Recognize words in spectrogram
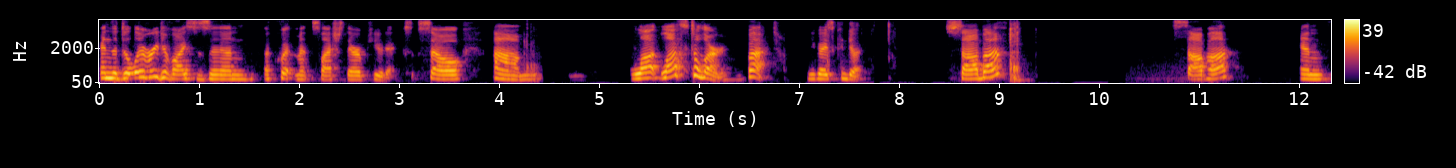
and the delivery devices in equipment slash therapeutics. So um, lot, lots to learn, but you guys can do it. Saba, Saba, and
